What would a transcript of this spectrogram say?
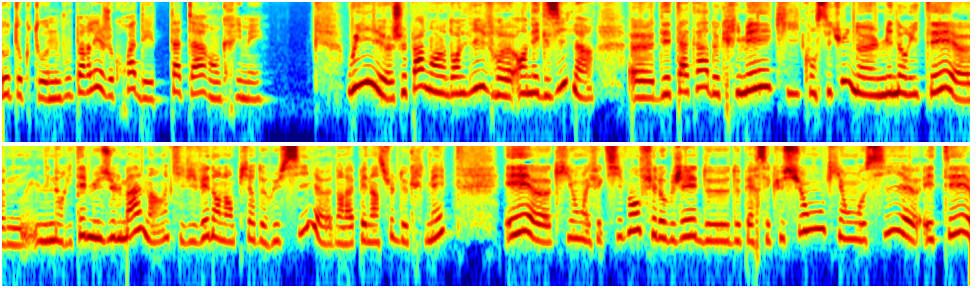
autochtones? Vous parlez, je crois, des Tatars en Crimée. Oui, euh, je parle dans, le livre euh, En exil euh, des Tatars de Crimée qui constituent une minorité, minorité musulmane hein, qui vivait dans l'empire de Russie, dans la péninsule de Crimée, et qui ont effectivement fait l'objet de, persécutions, qui ont aussi été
